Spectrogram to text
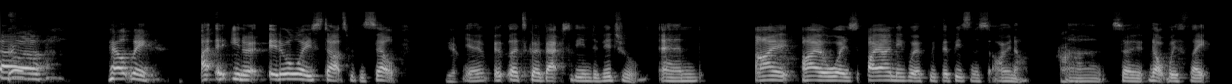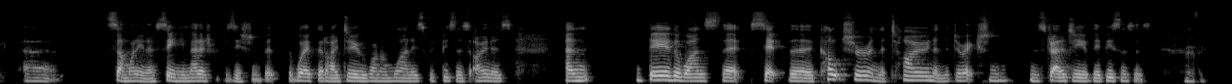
uh, help me. I, you know, it always starts with the self. Yeah. Yeah. Let's go back to the individual, and I I always I only work with the business owner, uh-huh. uh, so not with like uh, someone in a senior management position. But the work that I do one on one is with business owners, and they're the ones that set the culture and the tone and the direction and the strategy of their businesses. Perfect.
